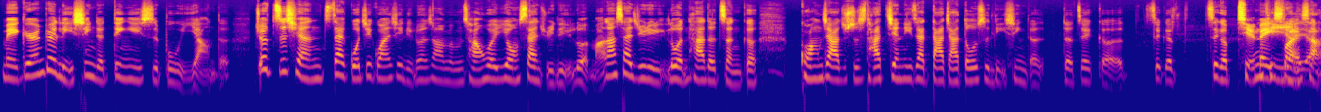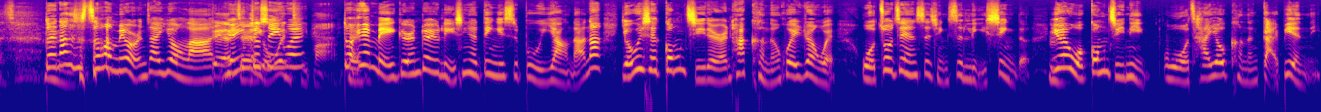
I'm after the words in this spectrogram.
每个人对理性的定义是不一样的。就之前在国际关系理论上面，我们常会用赛局理论嘛。那赛局理论它的整个框架就是它建立在大家都是理性的的这个这个这个前提 baseline 上。对，但是之后没有人在用啦，原因就是因为。对，对因为每一个人对于理性的定义是不一样的啊、那有一些攻击的人，他可能会认为我做这件事情是理性的，因为我攻击你，我才有可能改变你。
